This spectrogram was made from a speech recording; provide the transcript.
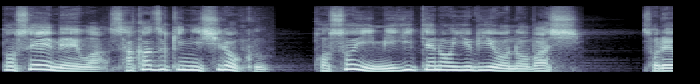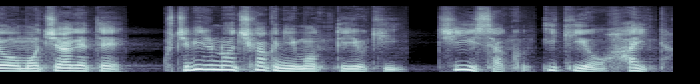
と生命は杯に白く細い右手の指を伸ばし、それを持ち上げて唇の近くに持って行き、小さく息を吐いた。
